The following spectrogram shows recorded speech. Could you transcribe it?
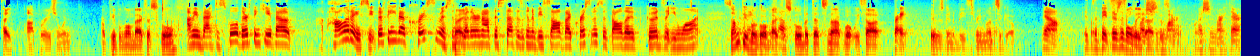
type operation. When are people going back to school? I mean, back to school, they're thinking about holiday season. They're thinking about Christmas and Right. whether or not this stuff is going to be solved by Christmas if all the goods that you want. Some people are going back to school, but that's not what we thought Right. it was going to be three months ago. No. It's a big, there's a big question mark, school, right. question mark there.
